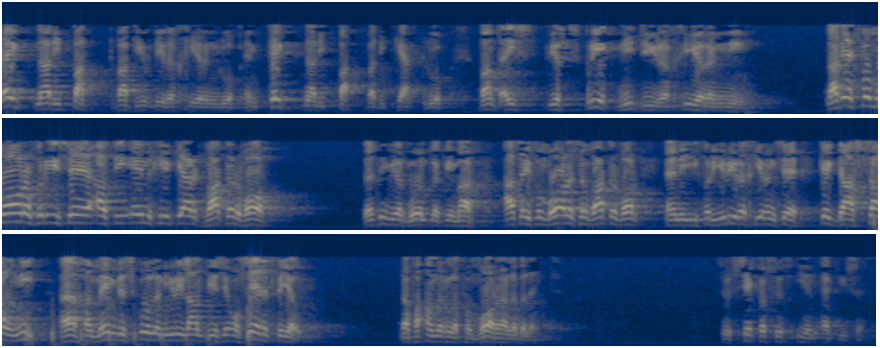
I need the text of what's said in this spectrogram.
Kyk na die pad wat hierdie regering loop en kyk na die pad wat die kerk loop, want hy weerspreek nie die regering nie. Laat ek vanmôre vir u sê as die NG Kerk wakker word, Dis nie meer moontlik nie, maar as hy vanmôre sou wakker word en hy vir hierdie regering sê, kyk, daar sal nie 'n gemengde skool in hierdie land wees nie. Ons sê dit vir jou. Dan verander hulle vanmôre hulle beleid. So seker soos u en ek hier sit.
